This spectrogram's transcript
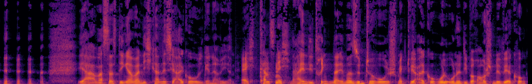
ja, was das Ding aber nicht kann, ist ja Alkohol generieren. Echt? Kann's nicht? Nein, die trinken da immer Synthehol. Schmeckt wie Alkohol ohne die berauschende Wirkung.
